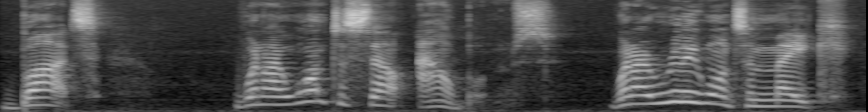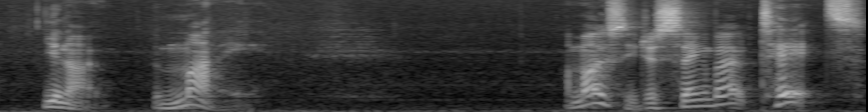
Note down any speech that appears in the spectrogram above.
But when I want to sell albums, when I really want to make, you know, the money, I mostly just sing about tits.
